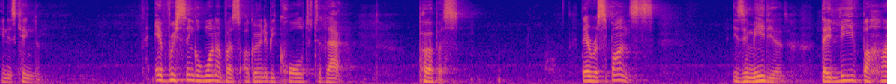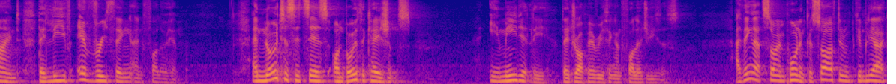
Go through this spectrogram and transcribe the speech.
in his kingdom. Every single one of us are going to be called to that purpose. Their response is immediate. They leave behind, they leave everything and follow him. And notice it says on both occasions, immediately they drop everything and follow Jesus. I think that's so important because so often we can be like,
